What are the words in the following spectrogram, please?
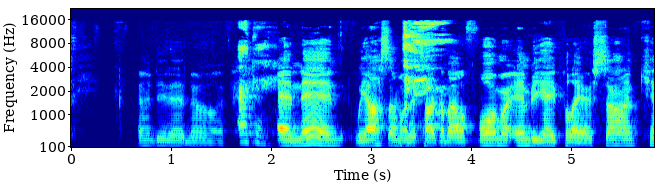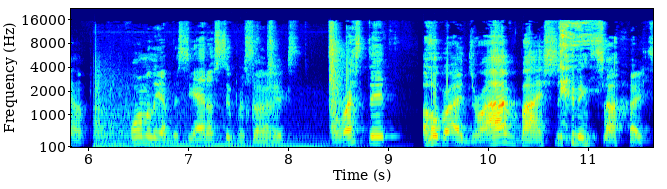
I don't do that no. Okay. And then we also want to talk about former NBA player Sean Kemp, formerly of the Seattle Supersonics, arrested over a drive-by shooting charge.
